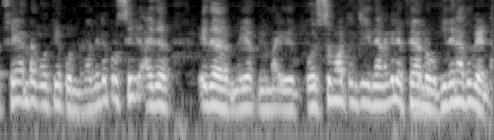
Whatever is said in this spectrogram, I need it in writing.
എഫ് ഐ ആറിന്റെ കോപ്പിയെ കൊണ്ടുവരണം. അതിന്റെ പ്രൊസീജ് ഇത് ഇത് പോസ്റ്റ്മോർട്ടം ചെയ്യുന്നതാണെങ്കിൽ എഫ് ഐ ആറിന്റെ കോപ്പി. ഇതിനകത്ത് വേണ്ട.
